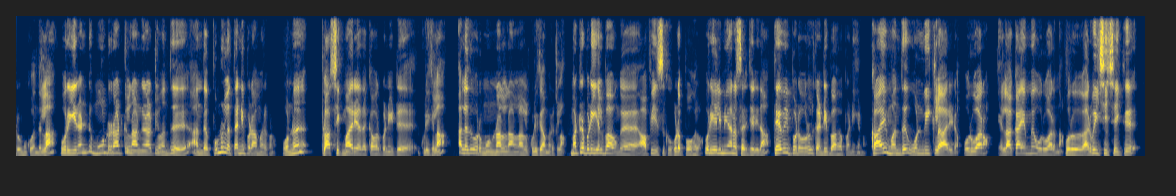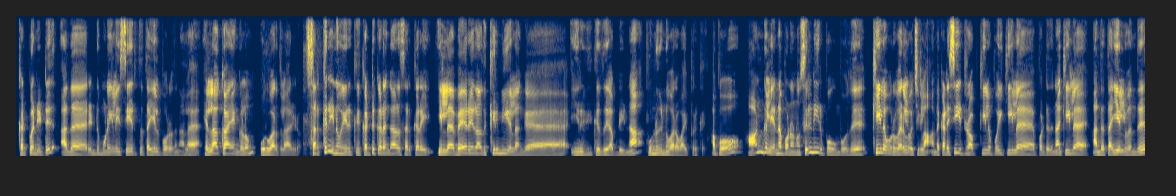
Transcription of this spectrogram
ரூமுக்கு வந்துடலாம். ஒரு இரண்டு மூன்று நாட்கள் நான்கு நாட்கள் வந்து அந்த புண்ணில் தண்ணி படாமல் இருக்கணும். ஒன்று பிளாஸ்டிக் மாதிரி அதை கவர் பண்ணிட்டு குளிக்கலாம். அல்லது ஒரு மூணு நாள் நாலு நாள் குளிக்காமல் இருக்கலாம். மற்றபடி இயல்பாக அவங்க ஆஃபீஸுக்கு கூட போகலாம். ஒரு எளிமையான சர்ஜரி தான். தேவைப்படுபவர்கள் கண்டிப்பாக பண்ணிக்கணும். காயம் வந்து ஒன் வீக்கில் ஆறிடும். ஒரு வாரம். எல்லா காயமுமே ஒரு வாரம் தான். ஒரு அறுவை சிகிச்சைக்கு கட் பண்ணிட்டு அந்த ரெண்டு முனைகளையும் சேர்த்து தையல் போடுறதுனால எல்லா காயங்களும் ஒரு வாரத்தில் ஆறிடும். சர்க்கரை நோய் இருக்குது கட்டுக்கடங்காத சர்க்கரை இல்லை வேறு ஏதாவது கிருமிகள் அங்கே இருக்குது அப்படின்னா புண்ணுன்னு வர வாய்ப்பு இருக்குது அப்போது ஆண்கள் என்ன பண்ணணும்? சிறுநீர் போகும்போது கீழே ஒரு விரல் வச்சுக்கலாம். அந்த கடைசி ட்ராப் கீழே போய் கீழே பட்டுதுன்னா கீழே அந்த தையல் வந்து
